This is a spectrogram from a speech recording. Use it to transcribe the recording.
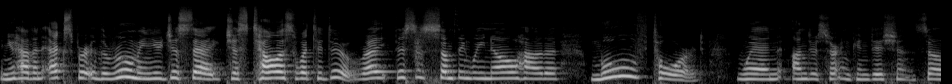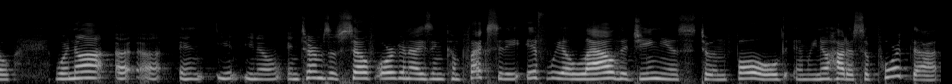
and you have an expert in the room, and you just say, just tell us what to do, right? This is something we know how to move toward when under certain conditions. So, we're not, uh, uh, in, you, you, know, in terms of self-organizing complexity, if we allow the genius to unfold and we know how to support that,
